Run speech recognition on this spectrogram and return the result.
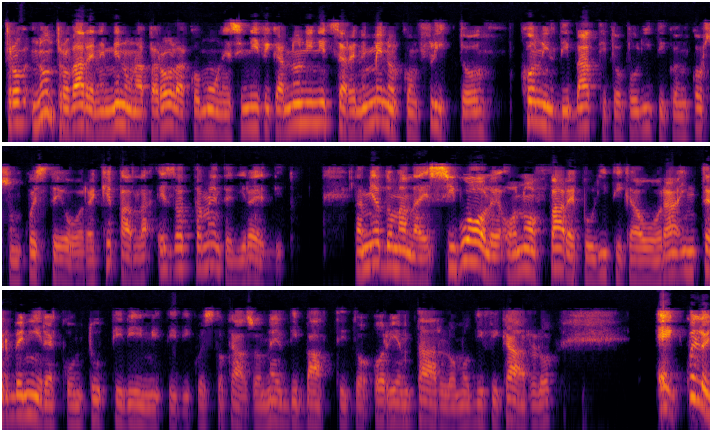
Tro- non trovare nemmeno una parola comune significa non iniziare nemmeno il conflitto con il dibattito politico in corso in queste ore che parla esattamente di reddito. La mia domanda è, si vuole o no fare politica ora, intervenire con tutti i limiti di questo caso nel dibattito, orientarlo, modificarlo? È quello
